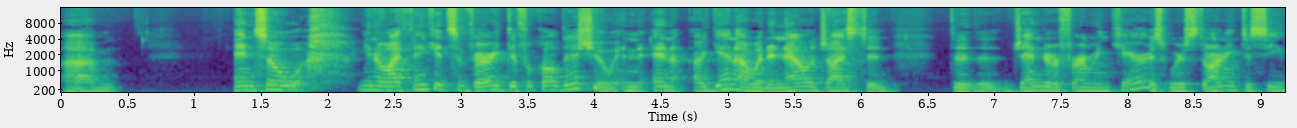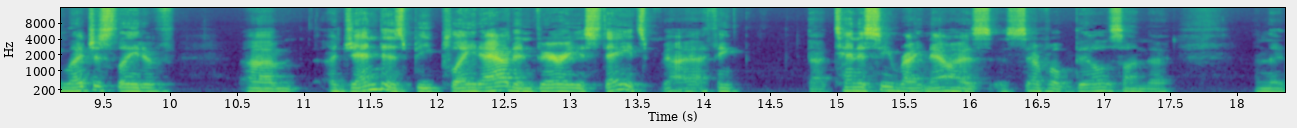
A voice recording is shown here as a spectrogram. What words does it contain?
Um, and so, you know, I think it's a very difficult issue. And and again, I would analogize to to the gender affirming care is we're starting to see legislative um, agendas be played out in various states. I think uh, Tennessee right now has several bills on the on the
